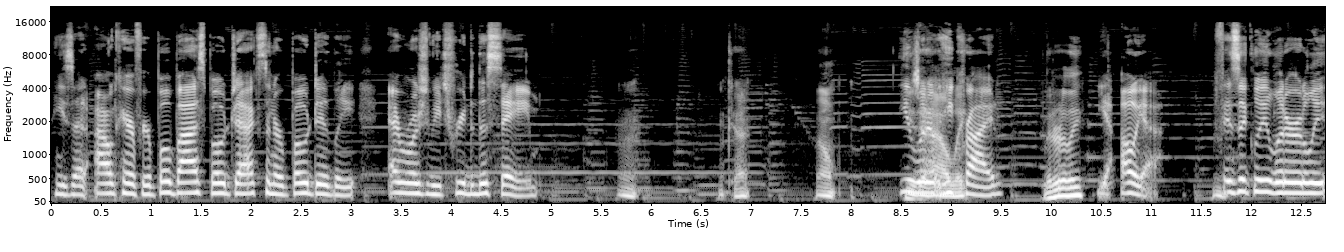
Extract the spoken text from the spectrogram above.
He said, I don't care if you're Bo Bice, Bo Jackson, or Bo Diddley. Everyone should be treated the same. Hmm. Okay. Well, He He's a literally he cried. literally. Yeah. Oh yeah. Hmm. Physically, literally,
